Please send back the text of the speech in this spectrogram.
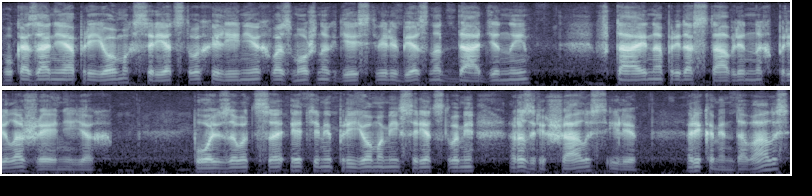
Указания о приемах, средствах и линиях возможных действий любезно дадены в тайно предоставленных приложениях. Пользоваться этими приемами и средствами разрешалось или рекомендовалось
